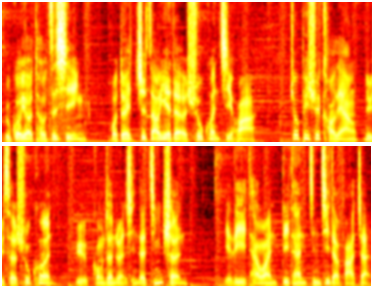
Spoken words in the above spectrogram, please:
如果有投资型或对制造业的纾困计划，就必须考量绿色纾困与公正转型的精神，也利台湾低碳经济的发展。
